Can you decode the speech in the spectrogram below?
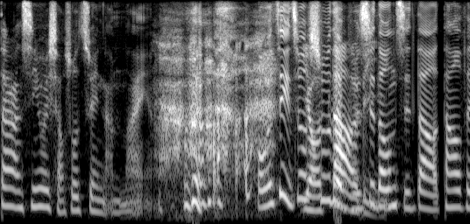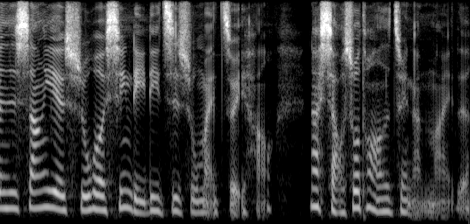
当然是因为小说最难卖啊！我们自己做书的不是都知道，大部分是商业书或心理励志书卖最好。那小说通常是最难卖的。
